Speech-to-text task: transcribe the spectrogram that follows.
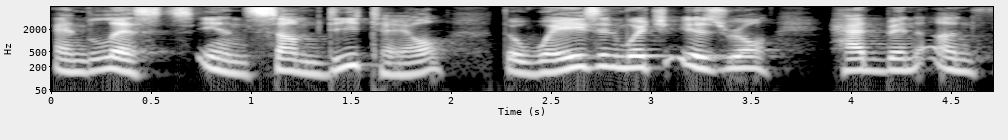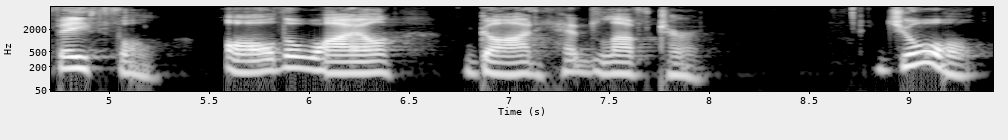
and lists in some detail the ways in which Israel had been unfaithful all the while God had loved her. Joel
